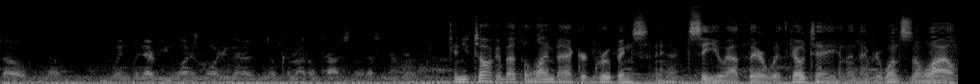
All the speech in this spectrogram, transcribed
So, you know, when, whenever you want it more, you're gonna, you know, come out on top. So that's what we did. Can you talk about the linebacker groupings? And I see you out there with Gotay, and then every once in a while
